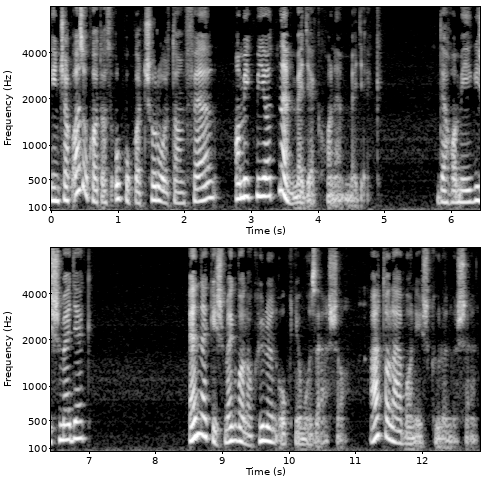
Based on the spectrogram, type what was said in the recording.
Én csak azokat az okokat soroltam fel, amik miatt nem megyek, ha nem megyek. De ha mégis megyek, ennek is megvan a külön oknyomozása, általában és különösen.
